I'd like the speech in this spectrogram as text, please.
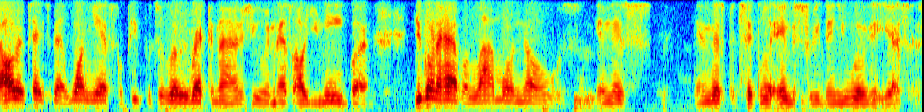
all it takes is that one yes for people to really recognize you, and that's all you need. But you're gonna have a lot more no's in this in this particular industry than you will get yeses.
